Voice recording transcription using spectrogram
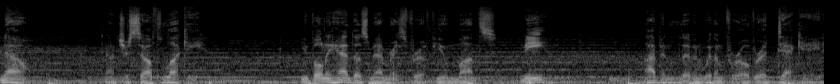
No. Count yourself lucky. You've only had those memories for a few months. Me? I've been living with them for over a decade.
